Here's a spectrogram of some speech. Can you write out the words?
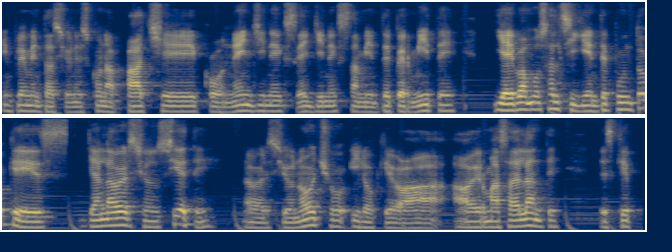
implementaciones con Apache, con Nginx. Nginx también te permite. Y ahí vamos al siguiente punto que es ya en la versión 7, la versión 8 y lo que va a ver más adelante es que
